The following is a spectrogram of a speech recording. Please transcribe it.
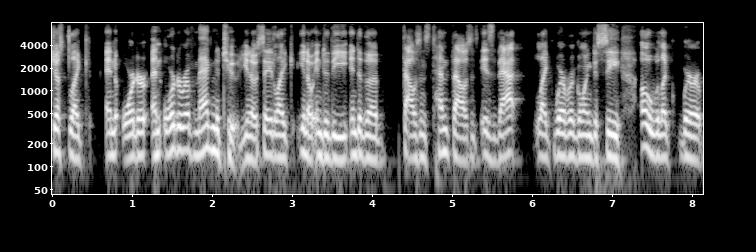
just like an order an order of magnitude, you know, say like you know into the into the thousands, ten thousands, is that like where we're going to see oh like we're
